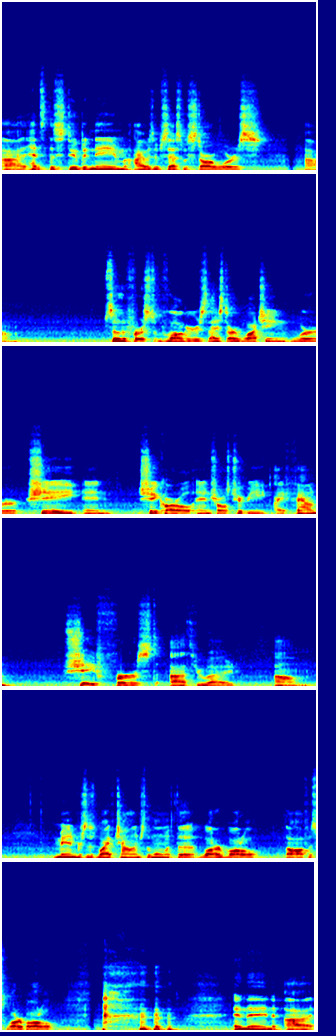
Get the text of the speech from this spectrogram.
uh, hence the stupid name. I was obsessed with Star Wars. Um, so the first vloggers that I started watching were Shay and Shay Carl and Charles Trippy. I found Shay first uh, through a um, man versus wife challenge, the one with the water bottle, the office water bottle. and then uh,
